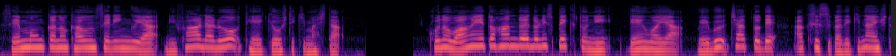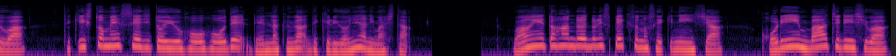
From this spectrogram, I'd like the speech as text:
専門家のカウンセリングやリファーラルを提供してきました。この1800リスペクトに電話やウェブチャットでアクセスができない人は、テキストメッセージという方法で連絡ができるようになりました。1800リスペクトの責任者、コリーン・バーチリー氏は、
